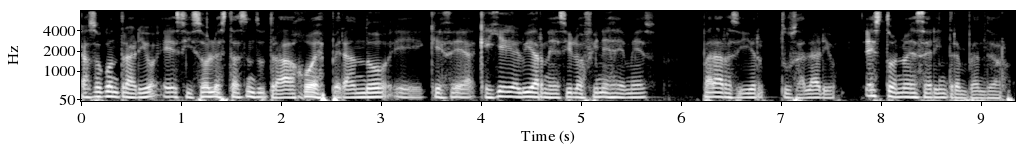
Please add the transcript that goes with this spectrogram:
Caso contrario es si solo estás en tu trabajo esperando eh, que, sea, que llegue el viernes y los fines de mes para recibir tu salario. Esto no es ser intraemprendedor.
